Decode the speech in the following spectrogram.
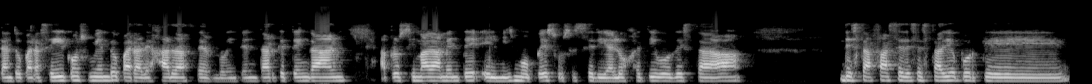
tanto para seguir consumiendo para dejar de hacerlo, intentar que tengan aproximadamente el mismo peso, ese sería el objetivo de esta de esta fase de ese estadio porque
